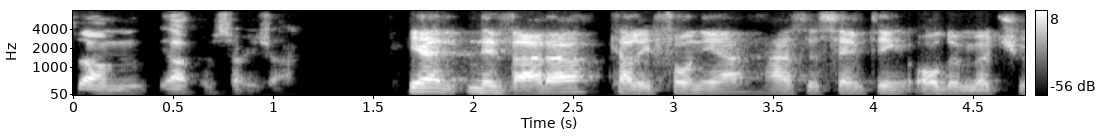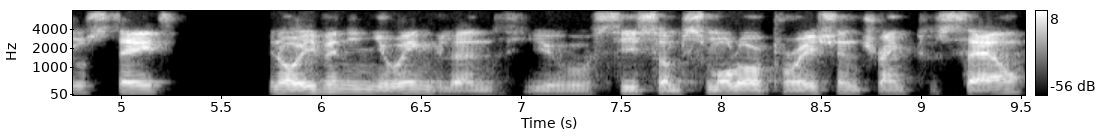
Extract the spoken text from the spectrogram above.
some. Oh, I'm sorry, John. Yeah, Nevada, California has the same thing. All the mature states, you know, even in New England, you see some smaller operation trying to sell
